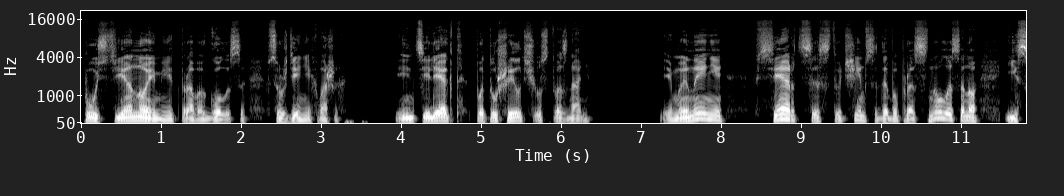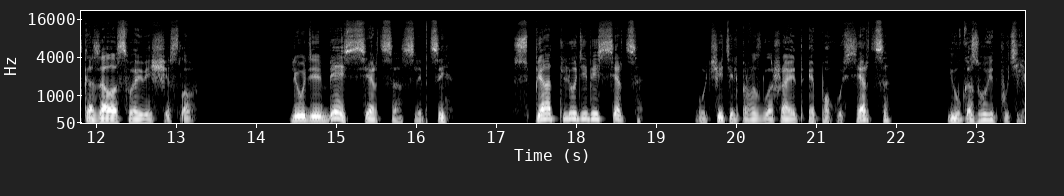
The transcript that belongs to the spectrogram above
Пусть и оно имеет право голоса в суждениях ваших, Интеллект потушил чувство знания. И мы ныне в сердце стучимся, дабы проснулось оно и сказала свое вещее слово. Люди без сердца — слепцы. Спят люди без сердца. Учитель провозглашает эпоху сердца и указывает пути.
